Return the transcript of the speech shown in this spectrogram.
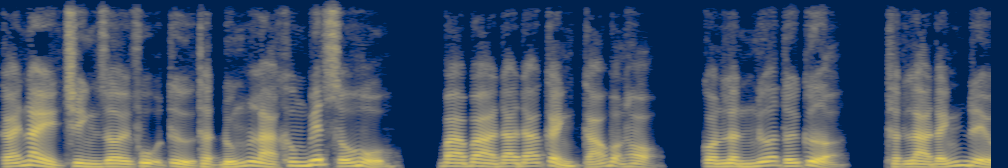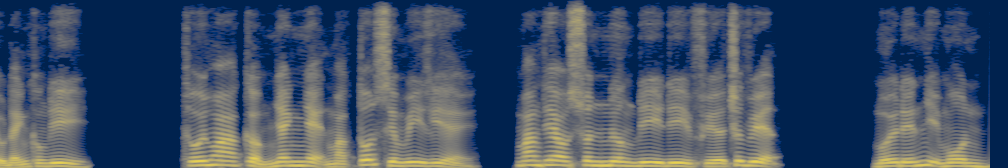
Cái này trình rời phụ tử thật đúng là không biết xấu hổ, bà bà đã đã cảnh cáo bọn họ, còn lần nữa tới cửa, thật là đánh đều đánh không đi. Thôi hoa cẩm nhanh nhẹn mặc tốt xiêm y gì mang theo Xuân Nương đi đi phía trước viện. Mới đến nhị môn,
